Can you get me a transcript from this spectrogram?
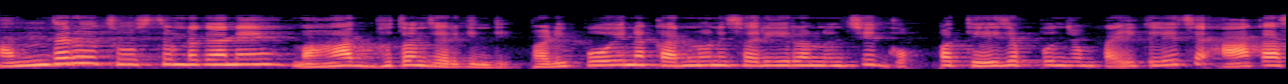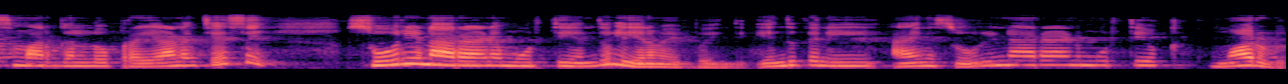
అందరూ చూస్తుండగానే మహాద్భుతం జరిగింది. పడిపోయిన కర్ణుని శరీరం నుంచి గొప్ప తేజపుంజం పైకి లేచి ఆకాశ మార్గంలో ప్రయాణం చేసి సూర్యనారాయణమూర్తి ఎందు లీనమైపోయింది. ఎందుకని? ఆయన సూర్యనారాయణమూర్తి యొక్క కుమారుడు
